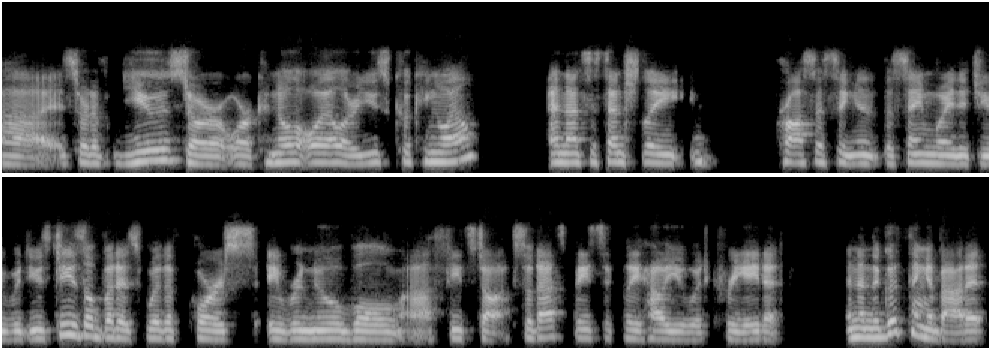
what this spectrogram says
uh, sort of used or, or canola oil or used cooking oil. And that's essentially processing it the same way that you would use diesel, but it's with, of course, a renewable uh, feedstock. So that's basically how you would create it. And then the good thing about it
